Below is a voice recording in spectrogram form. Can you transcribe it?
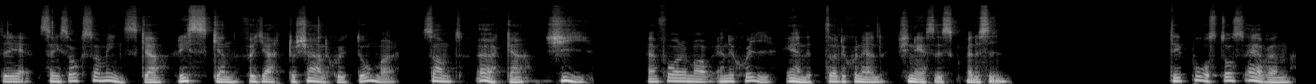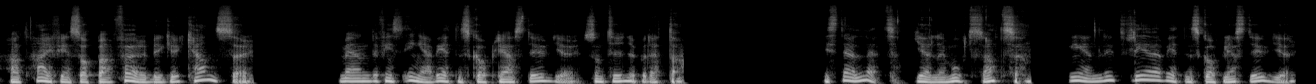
Det sägs också minska risken för hjärt och kärlsjukdomar samt öka qi, en form av energi enligt traditionell kinesisk medicin. Det påstås även att hajfinsoppa förebygger cancer men det finns inga vetenskapliga studier som tyder på detta. Istället gäller motsatsen. Enligt flera vetenskapliga studier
